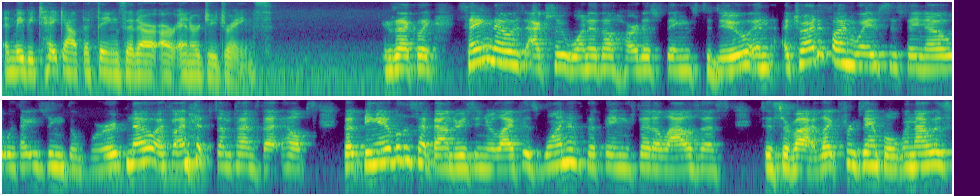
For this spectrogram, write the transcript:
and maybe take out the things that are our energy drains. Exactly. Saying no is actually one of the hardest things to do. And I try to find ways to say no without using the word no. I find that sometimes that helps. But being able to set boundaries in your life is one of the things that allows us to survive. Like, for example, when I was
